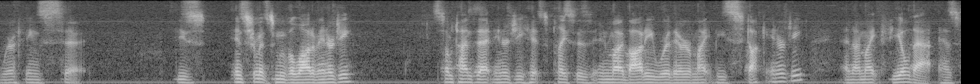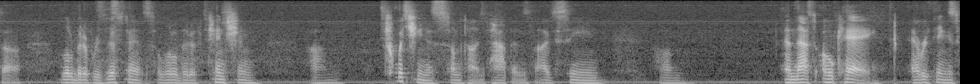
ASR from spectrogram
where things sit. These instruments move a lot of energy. Sometimes that energy hits places in my body where there might be stuck energy, and I might feel that as a little bit of resistance, a little bit of tension. Um, twitchiness sometimes happens, I've seen. Um, and that's okay. Everything is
